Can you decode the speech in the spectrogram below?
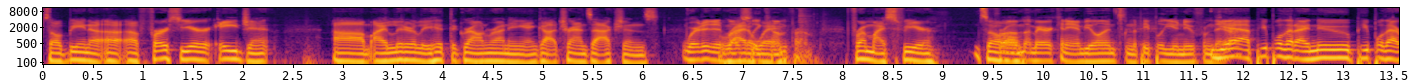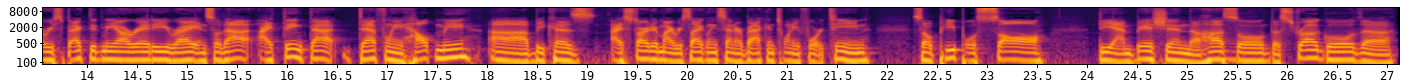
So being a, a, a first year agent, um, I literally hit the ground running and got transactions Where did it Right mostly away. come from? From my sphere. So from American Ambulance and the people you knew from there. yeah, people that I knew, people that respected me already, right? And so that I think that definitely helped me uh, because I started my recycling center back in 2014. So people saw the ambition, the hustle, the struggle, the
